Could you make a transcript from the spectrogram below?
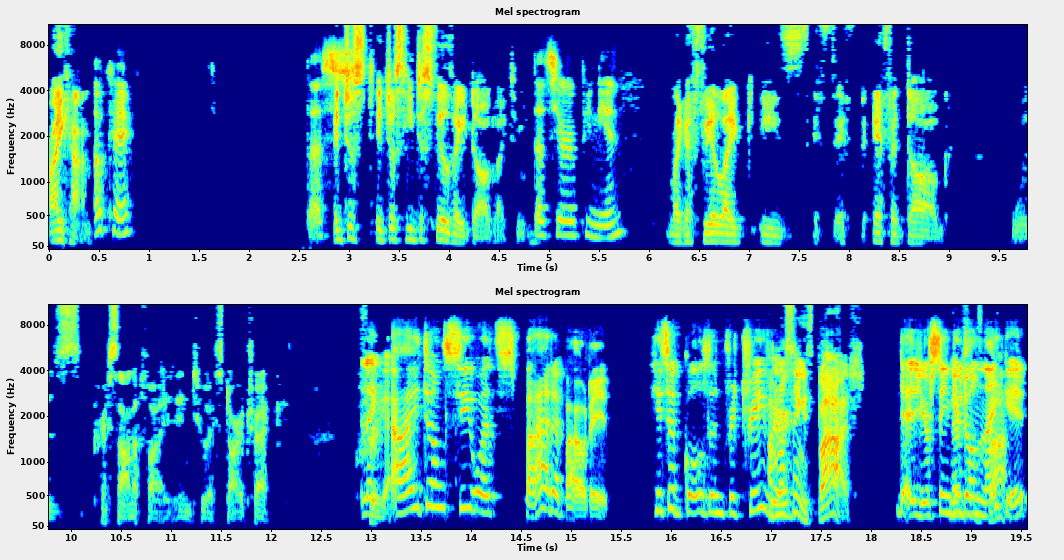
I can. Okay. That's. It just, it just, he just feels very dog like to me. That's your opinion. Like, I feel like he's, if, if, if a dog was personified into a Star Trek. Crew, like, I don't see what's bad about it. He's a golden retriever. I'm not saying it's bad. Yeah, you're saying you don't like bad. it.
